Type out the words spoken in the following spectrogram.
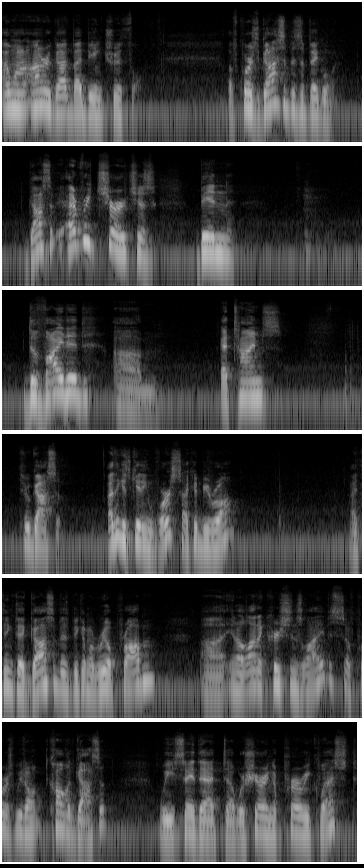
I want to honor God by being truthful. Of course, gossip is a big one. Gossip, every church has been divided um, at times through gossip. I think it's getting worse. I could be wrong. I think that gossip has become a real problem uh, in a lot of Christians' lives. Of course, we don't call it gossip. We say that uh, we're sharing a prayer request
